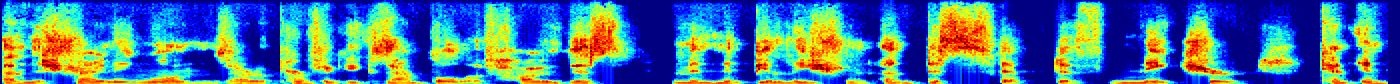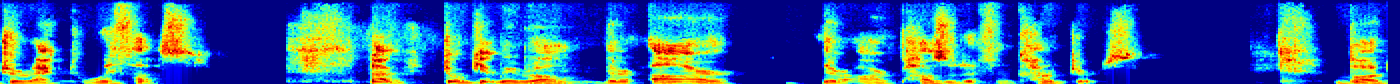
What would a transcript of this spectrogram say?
and the shining ones are a perfect example of how this manipulation and deceptive nature can interact with us. Now, don't get me wrong; mm. there are there are positive encounters, but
